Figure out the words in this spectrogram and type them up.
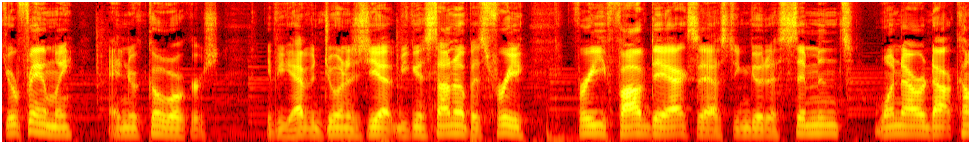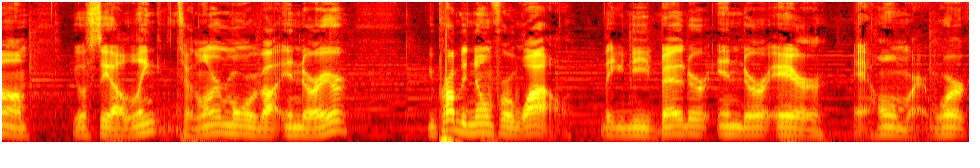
your family, and your coworkers. If you haven't joined us yet, you can sign up as free, free five day access. You can go to SimmonsOneHour.com. You'll see a link to learn more about indoor air. You've probably known for a while that you need better indoor air at home or at work.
